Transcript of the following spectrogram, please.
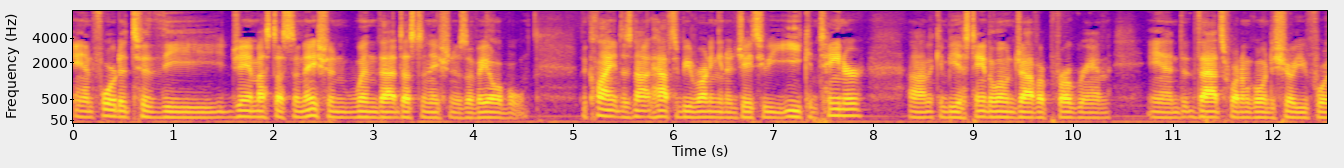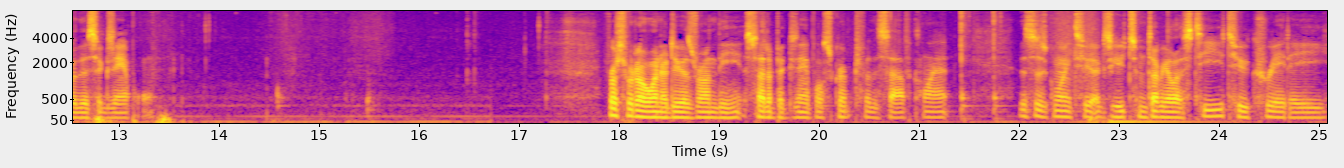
and forwarded to the JMS destination when that destination is available. The client does not have to be running in a J2EE container. Um, it can be a standalone Java program, and that's what I'm going to show you for this example. First, what I want to do is run the setup example script for the SAF client. This is going to execute some WLST to create a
